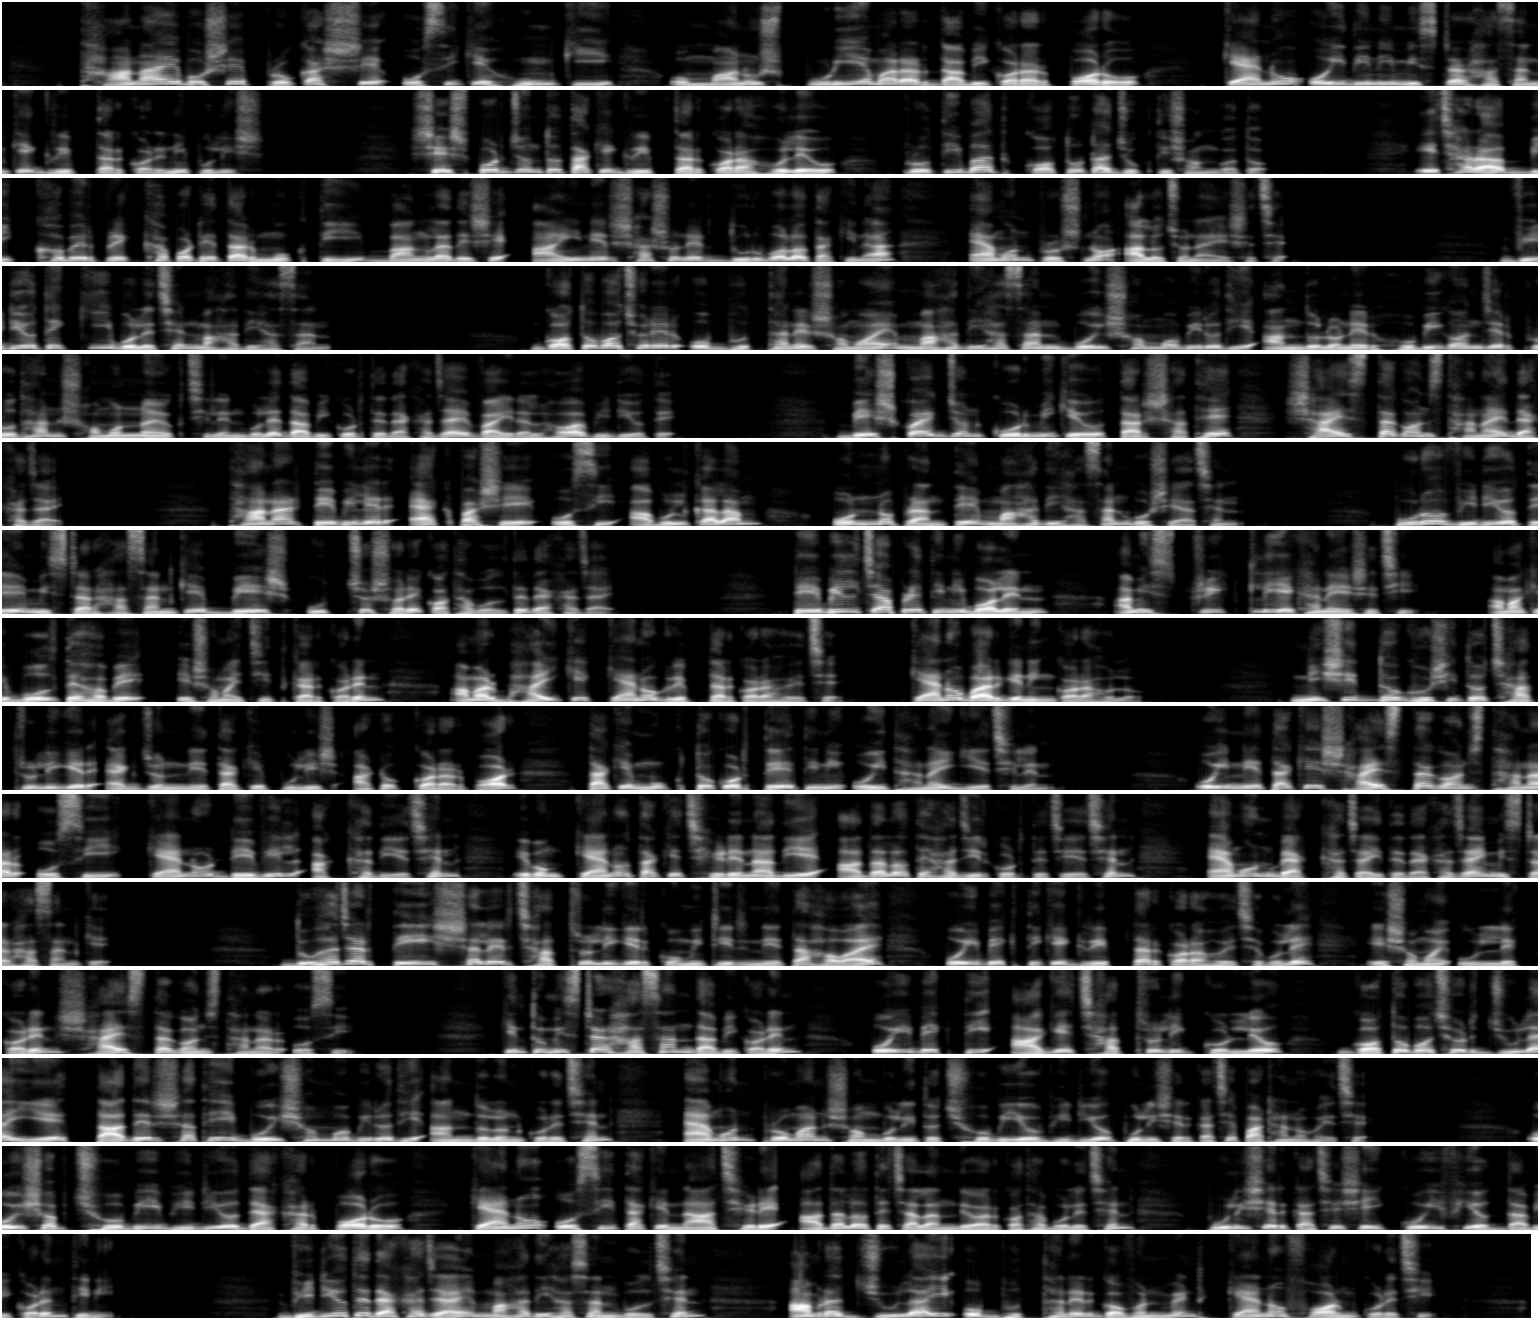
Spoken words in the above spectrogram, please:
থানায় বসে প্রকাশ্যে ওসিকে হুমকি ও মানুষ পুড়িয়ে মারার দাবি করার পরও কেন ওই দিনই মিস্টার হাসানকে গ্রেপ্তার করেনি পুলিশ? শেষ পর্যন্ত তাকে গ্রেপ্তার করা হলেও প্রতিবাদ কতটা যুক্তিসঙ্গত? এছাড়া বিক্ষোভের প্রেক্ষাপটে তার মুক্তি বাংলাদেশে আইনের শাসনের দুর্বলতা কিনা এমন প্রশ্ন আলোচনায় এসেছে। ভিডিওতে কি বলেছেন মাহাদি হাসান? গত বছরের অভ্যুত্থানের সময় মাহাদি হাসান বৈষম্যবিরোধী আন্দোলনের হবিগঞ্জের প্রধান সমন্বয়ক ছিলেন বলে দাবি করতে দেখা যায় ভাইরাল হওয়া ভিডিওতে। বেশ কয়েকজন কর্মীকেও তার সাথে শায়েস্তাগঞ্জ থানায় দেখা যায়। থানার টেবিলের একপাশে ওসি আবুল কালাম অন্য প্রান্তে মাহাদি হাসান বসে আছেন। পুরো ভিডিওতে মিস্টার হাসানকে বেশ উচ্চস্বরে কথা বলতে দেখা যায়। টেবিল চাপড়ে তিনি বলেন, আমি স্ট্রিক্টলি এখানে এসেছি। আমাকে বলতে হবে, এ সময় চিৎকার করেন, আমার ভাইকে কেন গ্রেপ্তার করা হয়েছে? কেন বার্গেনিং করা হলো? নিষিদ্ধ ঘোষিত ছাত্রলীগের একজন নেতাকে পুলিশ আটক করার পর তাকে মুক্ত করতে তিনি ওই থানায় গিয়েছিলেন। ওই নেতাকে শায়েস্তাগঞ্জ থানার ওসি কেন ডেভিল আখ্যা দিয়েছেন এবং কেন তাকে ছেড়ে না দিয়ে আদালতে হাজির করতে চেয়েছেন এমন ব্যাখ্যা চাইতে দেখা যায় মিস্টার হাসানকে। দু হাজার তেইশ সালের ছাত্রলীগের কমিটির নেতা হওয়ায় ওই ব্যক্তিকে গ্রেপ্তার করা হয়েছে বলে এ সময় উল্লেখ করেন শায়েস্তাগঞ্জ থানার ওসি। কিন্তু মিস্টার হাসান দাবি করেন ওই ব্যক্তি আগে ছাত্রলীগ করলেও গত বছর জুলাইয়ে তাদের সাথেই বৈষম্য বিরোধী আন্দোলন করেছেন এমন প্রমাণ সম্বলিত ছবি ও ভিডিও পুলিশের কাছে পাঠানো হয়েছে। ওইসব ছবি, ভিডিও দেখার পরও কেন ওসি তাকে না ছেড়ে আদালতে চালান দেওয়ার কথা বলেছেন পুলিশের কাছে সেই কৈফিয়ত দাবি করেন তিনি। ভিডিওতে দেখা যায়, মাহাদি হাসান বলছেন, আমরা জুলাই অভ্যুত্থানের গভর্নমেন্ট কেন ফর্ম করেছি?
